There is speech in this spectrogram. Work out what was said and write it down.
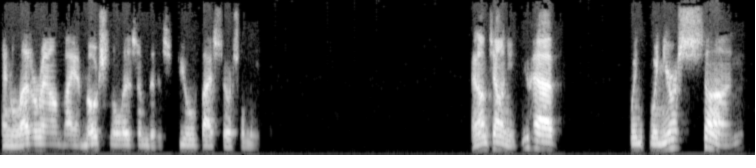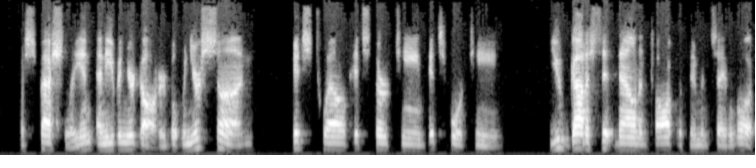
and led around by emotionalism that is fueled by social media. And I'm telling you, you have when when your son, especially, and, and even your daughter, but when your son hits 12, hits 13, hits 14, you've got to sit down and talk with him and say, look,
